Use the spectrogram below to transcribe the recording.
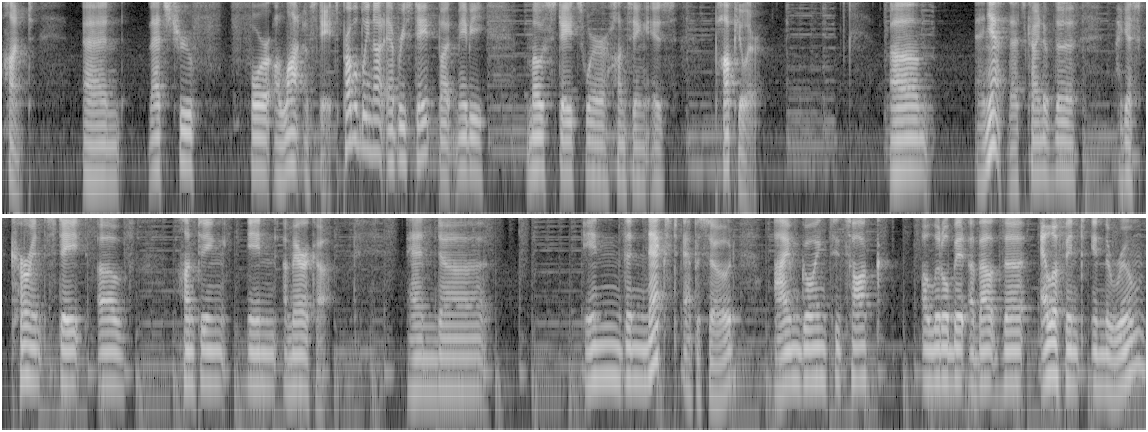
hunt. And that's true f- for a lot of states. Probably not every state, but maybe most states where hunting is popular. Um, and yeah, that's kind of the, I guess, current state of hunting in America. And uh, in the next episode, I'm going to talk a little bit about the elephant in the room.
